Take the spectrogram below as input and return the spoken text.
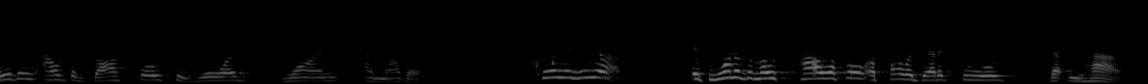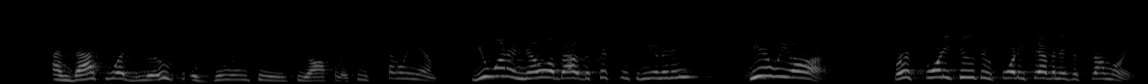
living out the gospel toward one another. Koinonia. It's one of the most powerful apologetic tools that we have. And that's what Luke is doing to Theophilus. He's telling him, You want to know about the Christian community? Here we are. Verse 42 through 47 is a summary.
